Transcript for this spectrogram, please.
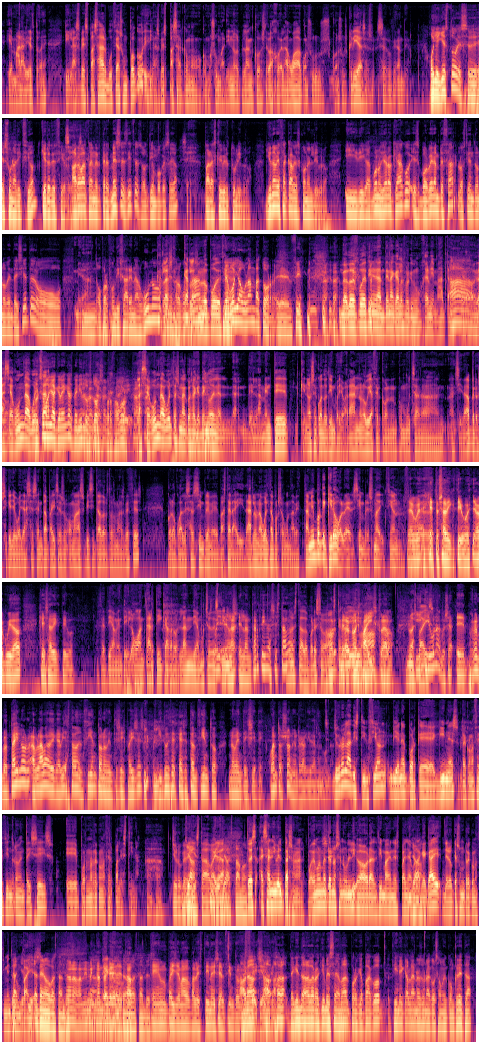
y en mar abierto, ¿eh? Y las ves pasar, buceas un poco y las ves pasar como, como submarinos blancos debajo del agua con sus, con sus crías, es, es alucinante. Oye, ¿y esto es, eh, es una adicción? Quiero decir, Sí, ahora sí. vas a tener tres meses, dices, o el tiempo que sea, Sí. para escribir tu libro. Y una vez acabes con el libro y digas, bueno, ¿y ahora qué hago? ¿Es volver a empezar los 197 o, Mira. mm, o profundizar en alguno? Carlas, ¿Tienes algún Carlas, plan? no lo puedo decir Me voy a Ulan Bator, eh, en fin. No lo puedo decir en antena, Carlos, porque mi mujer me mata. Ah, pero la segunda El vuelta... próximo día que vengas, venid los dos, por favor. La segunda vuelta es una cosa que tengo en la, en la mente que no sé cuánto tiempo llevará. No lo voy a hacer con, con mucha ansiedad, pero sí que llevo ya 60 países o más visitados dos más veces, con lo cual esa siempre me va a estar ahí, darle una vuelta por segunda vez. También porque quiero volver, siempre es una adicción. Eh, final, esto es adictivo, lleva cuidado que es adictivo. Efectivamente. Y luego Antártica, Groenlandia, muchos Oye, ¿en, destinos. la, en la Antártida has estado? No he estado, por eso. Tengo pero no es país, claro. No es y, país. y una cosa, eh, por ejemplo, Taylor hablaba de que había estado en 196 países y tú dices que has estado en 197. ¿Cuántos son en realidad en el mundo? Yo creo que la distinción viene porque Guinness reconoce 196 eh, por no reconocer Palestina. Ajá. Yo creo que Ya, ahí está, ya, baila. ya estamos. Entonces, es a nivel personal. Podemos meternos en un lío ahora encima en España con Ya. la que cae de lo que es un reconocimiento Ya, de un ya- país. ya tenemos bastantes. No, no, a mí me encanta Pero- que haya Tengo estado bastantes. en un país llamado Palestina y sea el Ahora, 196. a- ahora, teniendo a Álvaro aquí me sale mal porque Paco tiene que hablarnos de una cosa muy concreta,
